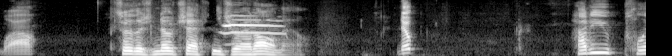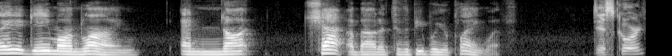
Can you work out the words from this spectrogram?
Wow. So there's no chat feature at all now. Nope. How do you play a game online and not chat about it to the people you're playing with? Discord.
